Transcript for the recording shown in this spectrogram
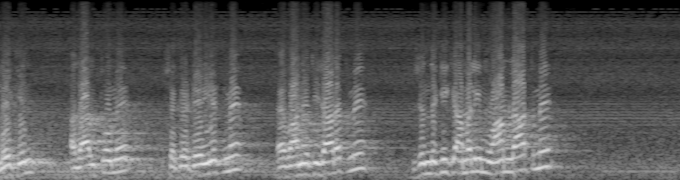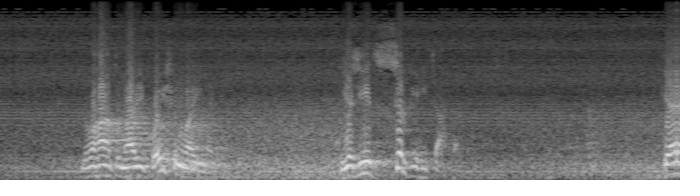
लेकिन अदालतों में सेक्रेटेरिएट में ऐवान तजारत में, ज़िंदगी के अमली मामलात में, वहाँ तुम्हारी कोई सुनवाई नहीं। यजीद सिर्फ़ यही चाहता है। क्या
